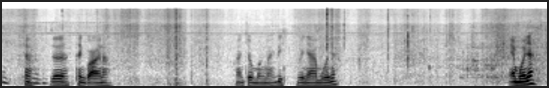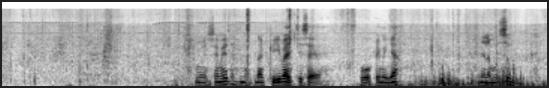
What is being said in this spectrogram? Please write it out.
Thế nào? Giờ thành quả nào? Bạn trồng bằng này đi, về nhà muối nhé em muối nhé mình xem hết đăng, ký và chia sẻ ủng hộ kênh mình nhé nên là một sung.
